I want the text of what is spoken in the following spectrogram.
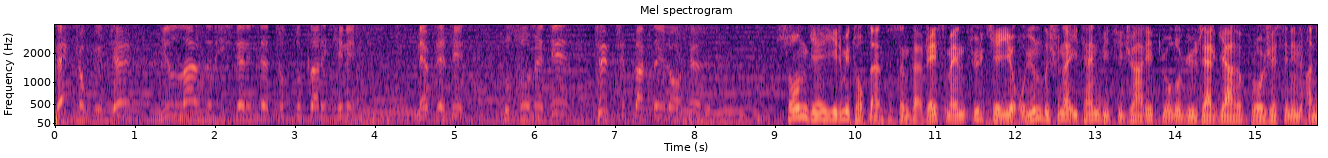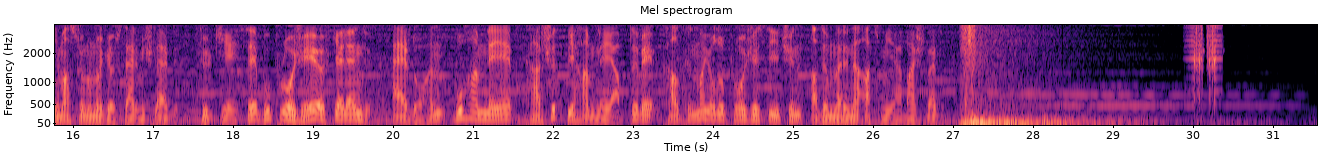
pek çok ülke yıllardır işlerinde tuttukları kini, nefreti, husumeti tüm çıplaklığıyla ortaya döküyor. Son G20 toplantısında resmen Türkiye'yi oyun dışına iten bir ticaret yolu güzergahı projesinin animasyonunu göstermişlerdi. Türkiye ise bu projeye öfkelendi. Erdoğan bu hamleye karşıt bir hamle yaptı ve kalkınma yolu projesi için adımlarını atmaya başladı.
